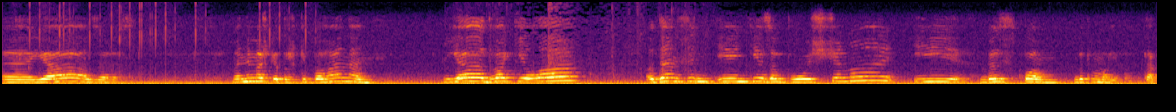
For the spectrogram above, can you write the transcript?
Е, я зараз. У мене мешка трошки погана. Я 2 кіла, один TNT запущено і без пом допомоги. Так.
